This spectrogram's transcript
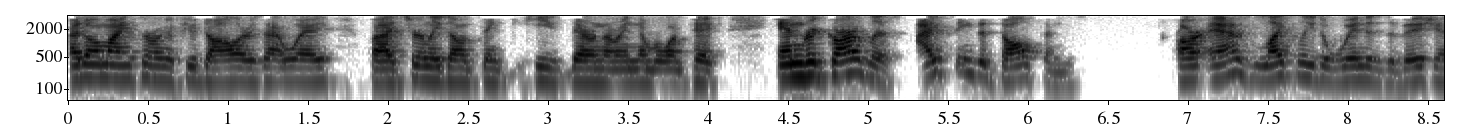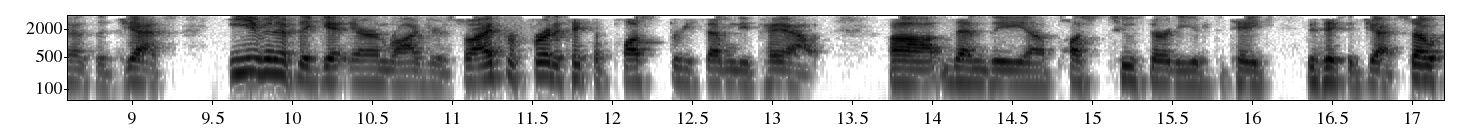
I don't mind throwing a few dollars that way, but I certainly don't think he's there my number one pick. And regardless, I think the Dolphins are as likely to win the division as the Jets, even if they get Aaron Rodgers. So I prefer to take the plus 370 payout uh, than the uh, plus 230 to take to take the Jets. So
